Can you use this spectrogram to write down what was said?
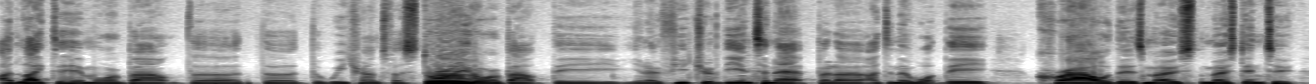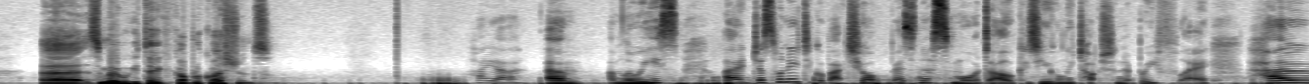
I'd like to hear more about the the the WeTransfer story or about the you know future of the internet, but uh, I don't know what the crowd is most most into. Uh, so maybe we could take a couple of questions. Hiya, um, I'm Louise. I just wanted to go back to your business model because you only touched on it briefly. How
